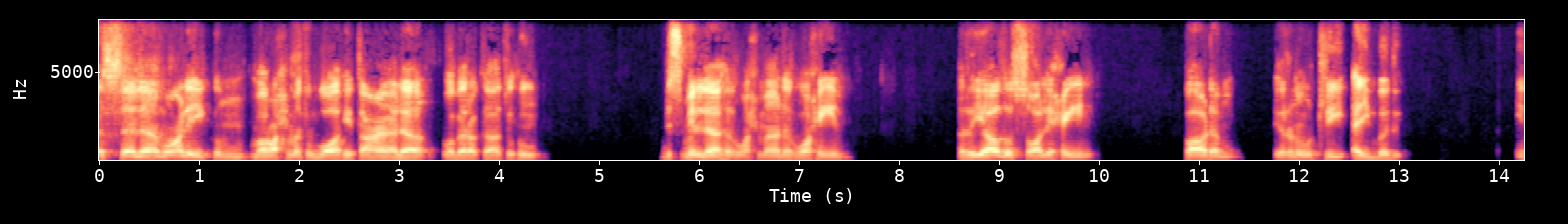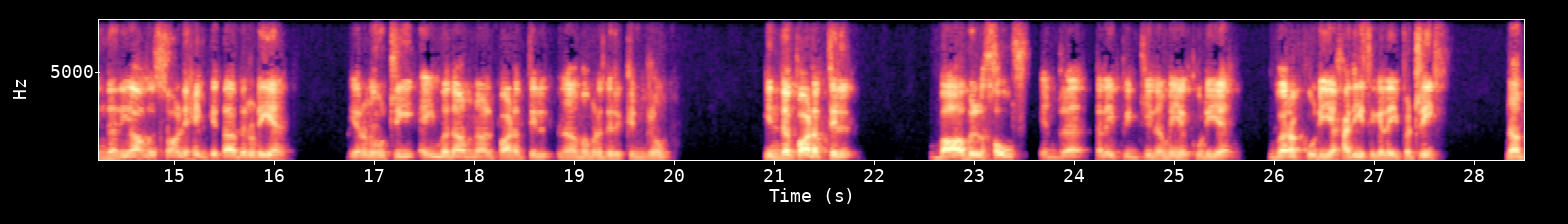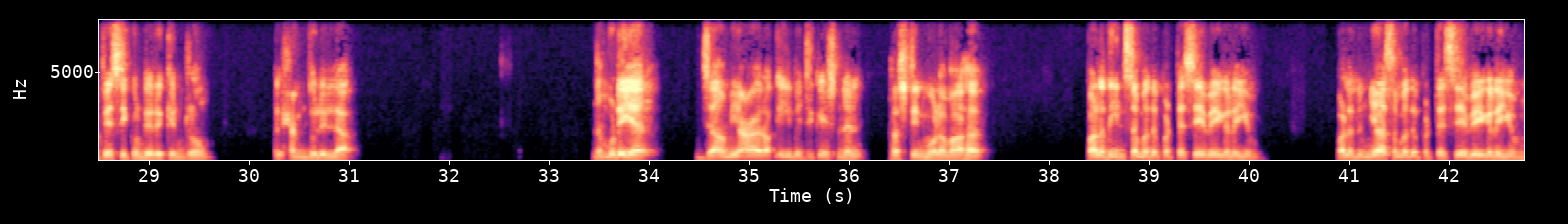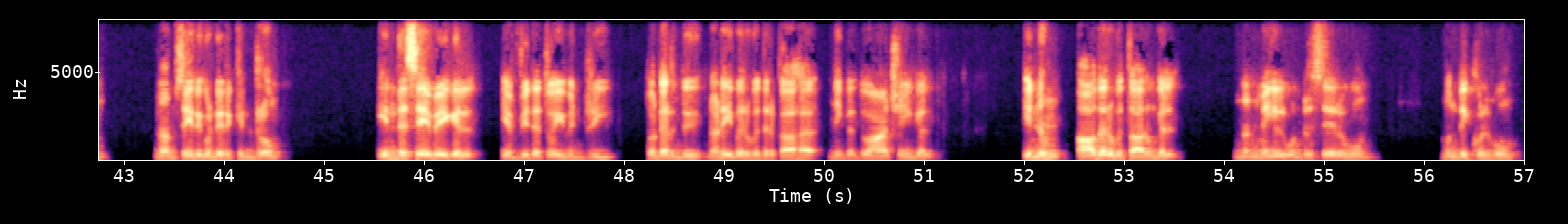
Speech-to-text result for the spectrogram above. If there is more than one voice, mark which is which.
Speaker 1: السلام عليكم ورحمة الله تعالى وبركاته بسم الله الرحمن الرحيم ரியாது சாலிஹீன் பாடம் இருநூற்றி ஐம்பது இந்த ரியாது சாலிஹீன் கிதாபினுடைய இருநூற்றி ஐம்பதாம் நாள் பாடத்தில் நாம் அமர்ந்திருக்கின்றோம் இந்த பாடத்தில் பாபுல் ஹவுஃப் என்ற தலைப்பின் கீழ் அமையக்கூடிய வரக்கூடிய ஹதீஸுகளை பற்றி நாம் பேசிக் அல்ஹம்துல்லா நம்முடைய ஜாமியா ரகீப் எஜுகேஷனல் ட்ரஸ்டின் மூலமாக பல தீன் சம்பந்தப்பட்ட சேவைகளையும் பல துன்யா சம்பந்தப்பட்ட சேவைகளையும் நாம் செய்து கொண்டிருக்கின்றோம். இந்த சேவைகள் எவ்வித தொய்வின்றி தொடர்ந்து நடைபெறுவதற்காக நீங்கள் துவா செய்யுங்கள். இன்னும் ஆதரவு தாருங்கள். நன்மையில் ஒன்று சேருவோம். முந்திக் கொள்வோம்.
